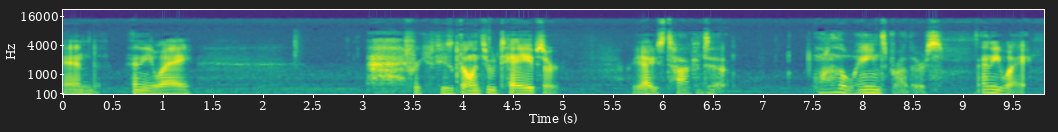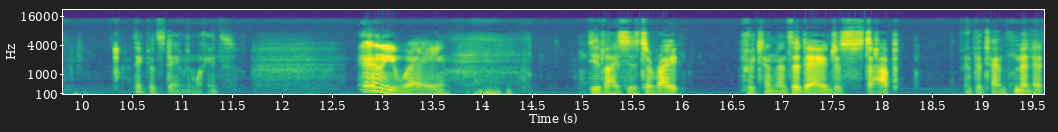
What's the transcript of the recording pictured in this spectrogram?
And anyway, I forget if he was going through tapes or, or yeah, he was talking to one of the Wayans brothers. Anyway, I think it's Damon Wayans. Anyway, the advice is to write for 10 minutes a day and just stop at the 10th minute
